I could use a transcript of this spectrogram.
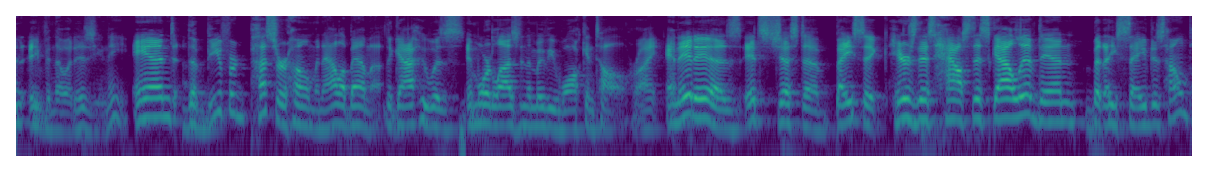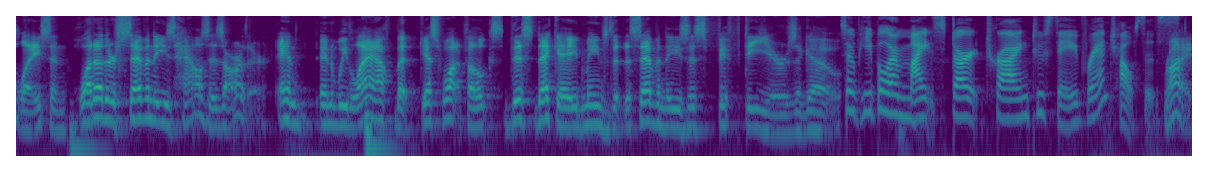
even though it is unique. And the Buford Pusser home in Alabama, the guy who was immortalized in the movie Walking Tall, right? And it is, it's just a basic. Here's this house this guy lived in, but they saved his home place. And what other 70s houses are there? And and we laugh, but guess what, folks? this decade means that the 70s is 50 years ago. So people are might start trying to save ranch houses. Right.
